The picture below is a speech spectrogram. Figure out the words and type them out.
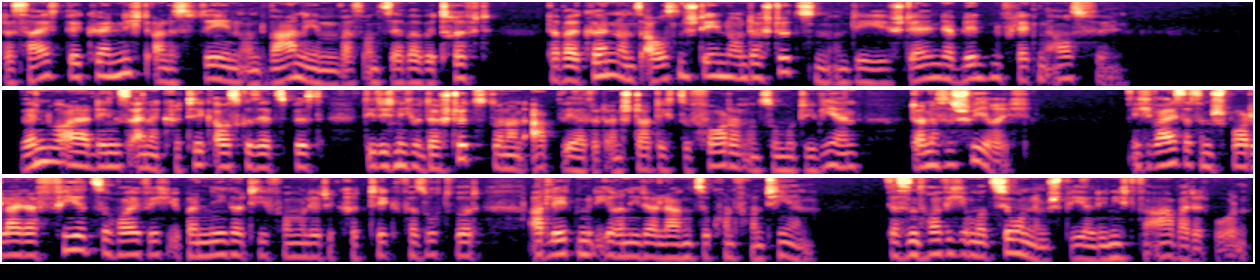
das heißt, wir können nicht alles sehen und wahrnehmen, was uns selber betrifft. Dabei können uns Außenstehende unterstützen und die Stellen der blinden Flecken ausfüllen. Wenn du allerdings einer Kritik ausgesetzt bist, die dich nicht unterstützt, sondern abwertet, anstatt dich zu fordern und zu motivieren, dann ist es schwierig. Ich weiß, dass im Sport leider viel zu häufig über negativ formulierte Kritik versucht wird, Athleten mit ihren Niederlagen zu konfrontieren. Das sind häufig Emotionen im Spiel, die nicht verarbeitet wurden.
